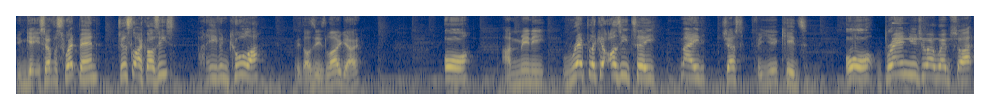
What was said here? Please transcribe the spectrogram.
You can get yourself a sweatband, just like Ozzie's, but even cooler, with Ozzie's logo. Or a mini replica Ozzie tee made just for you kids. Or brand new to our website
